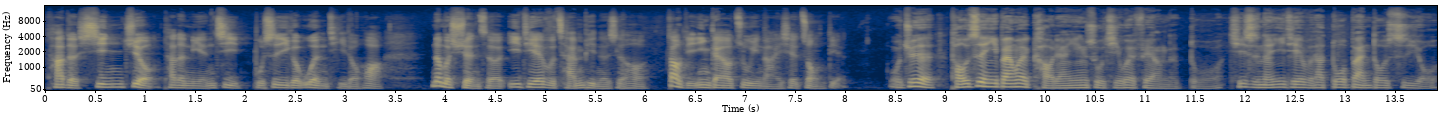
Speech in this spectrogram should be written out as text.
它的新旧、它的年纪不是一个问题的话，那么选择 ETF 产品的时候，到底应该要注意哪一些重点？我觉得投资人一般会考量因素，其实会非常的多。其实呢，ETF 它多半都是有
